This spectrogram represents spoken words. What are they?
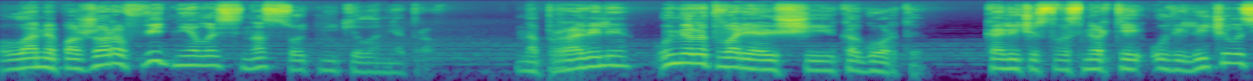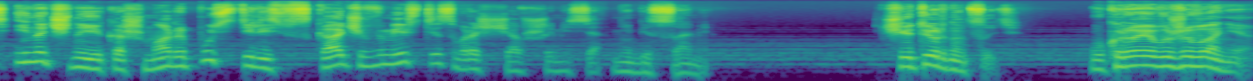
Пламя пожаров виднелось на сотни километров. Направили умиротворяющие когорты. Количество смертей увеличилось, и ночные кошмары пустились вскачь вместе с вращавшимися небесами. 14. У края выживания.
